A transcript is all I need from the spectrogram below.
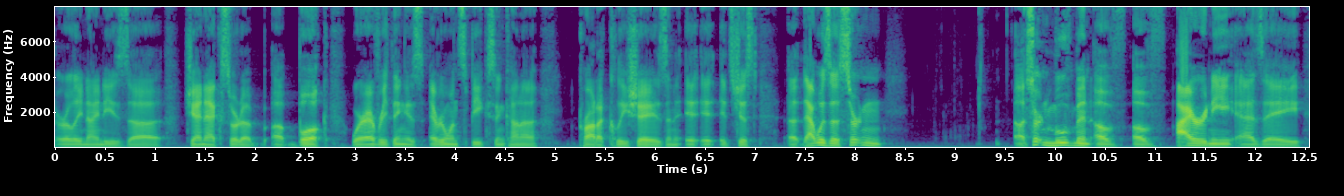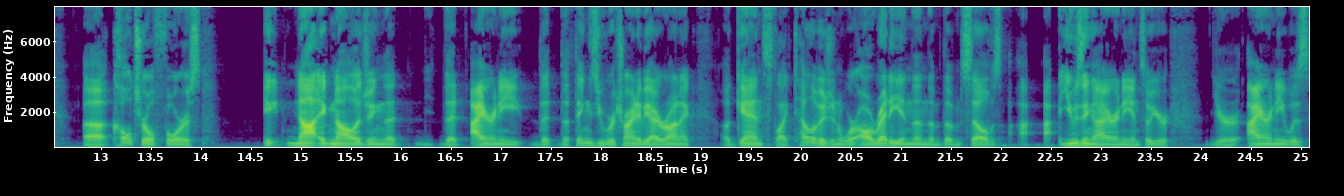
early 90s uh, gen x sort of uh, book where everything is everyone speaks in kind of product cliches and it, it, it's just uh, that was a certain a certain movement of of irony as a uh, cultural force it, not acknowledging that that irony that the things you were trying to be ironic against like television were already in them, them themselves uh, uh, using irony and so you're your irony was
